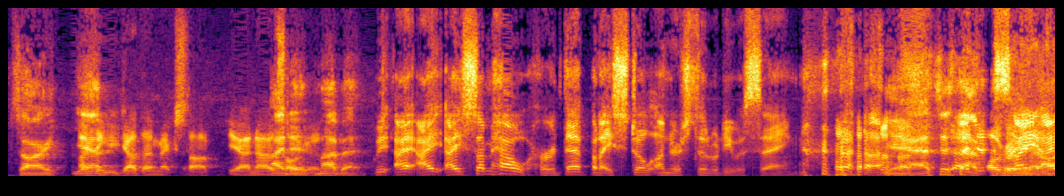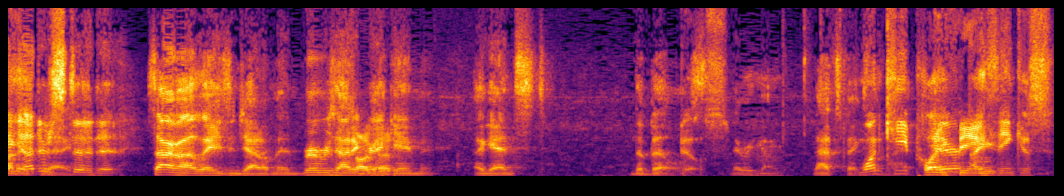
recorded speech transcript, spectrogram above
Sorry. Yeah. I think you got that mixed up. Yeah, no, I did. Good. My bad. I, I, I somehow heard that, but I still understood what he was saying. yeah, it's just that. I, I, understood it. Sorry about, it, ladies and gentlemen. Rivers had a great good. game against the Bills. Bills. There we go. That's fixed. One key player being, I think is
